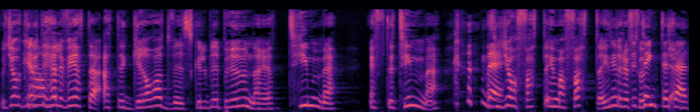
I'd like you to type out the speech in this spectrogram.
Och jag kunde Ja, inte heller veta att det gradvis skulle bli brunare timme efter timme. Nej. Alltså jag fattar ju, man fattar inte hur Du, det du funkar. tänkte så här,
